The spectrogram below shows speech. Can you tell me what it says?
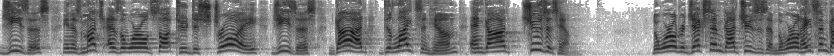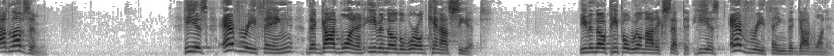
Jesus, inasmuch as the world sought to destroy Jesus, God delights in him and God chooses him. The world rejects him, God chooses him. The world hates him, God loves him. He is everything that God wanted, even though the world cannot see it. Even though people will not accept it. He is everything that God wanted.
